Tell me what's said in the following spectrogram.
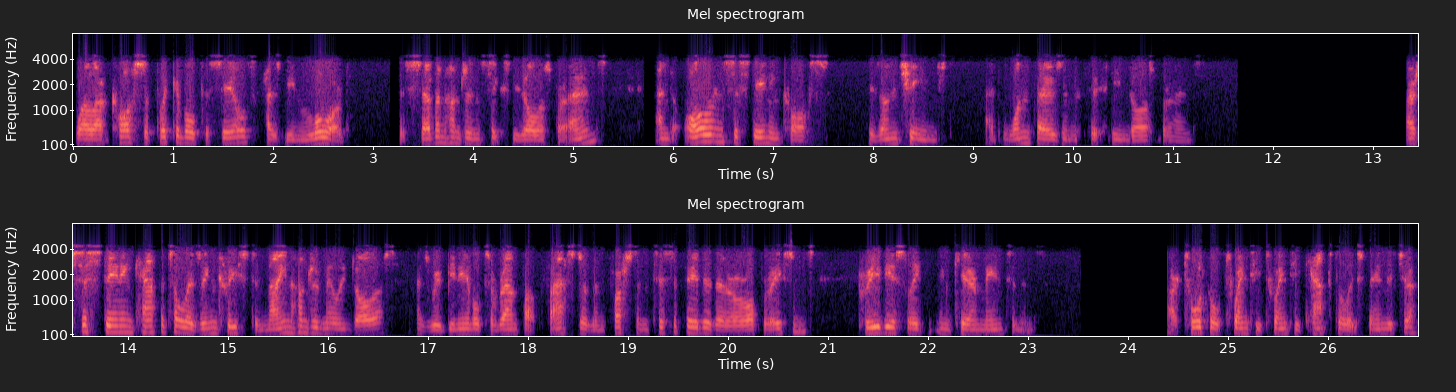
while our cost applicable to sales has been lowered to $760 per ounce, and all-in sustaining costs is unchanged at $1,015 per ounce. Our sustaining capital has increased to $900 million as we've been able to ramp up faster than first anticipated at our operations previously in care and maintenance. Our total 2020 capital expenditure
